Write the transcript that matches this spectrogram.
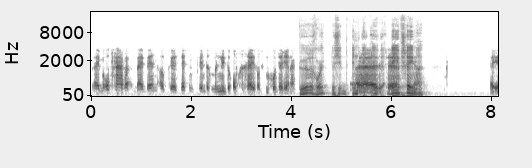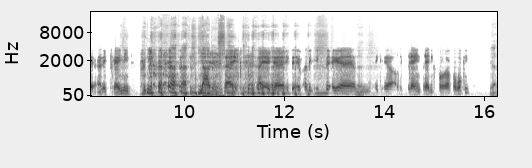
bij mijn opgave bij Ben ook 26 minuten opgegeven, als ik me goed herinner. Keurig hoor. Dus, je, en, dus ben je op schema? Ja. Nee, ik train niet. ja, dus. Nee, nee ik, ik, als, ik, ik, als ik train, train ik voor, voor hockey. Ja.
